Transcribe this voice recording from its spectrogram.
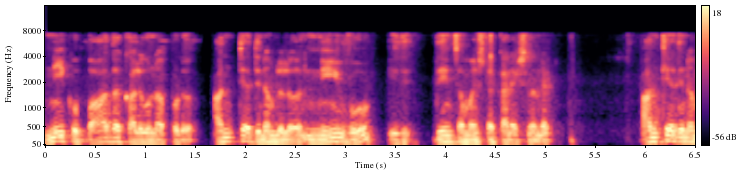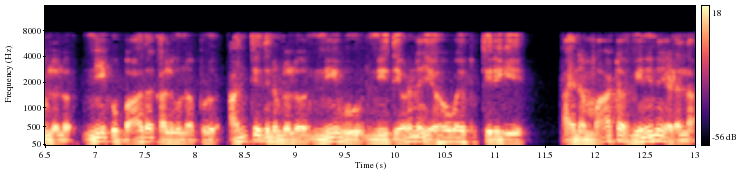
నీకు బాధ కలుగునప్పుడు అంత్య దినములలో నీవు ఇది దీనికి సంబంధించిన కనెక్షన్ అన్నట్టు. అంత్య దినములలో నీకు బాధ కలుగునప్పుడు అంత్య దినములలో నీవు నీ దేవుడిన యహో వైపు తిరిగి ఆయన మాట వినిన ఎడల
